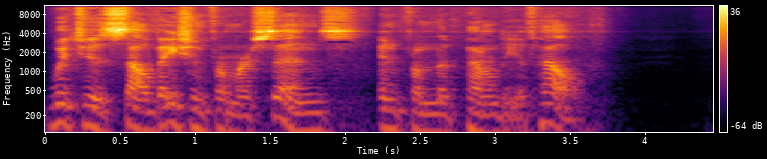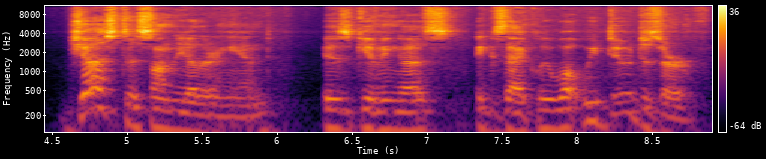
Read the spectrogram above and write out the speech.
which is salvation from our sins and from the penalty of hell. Justice, on the other hand, is giving us exactly what we do deserve,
